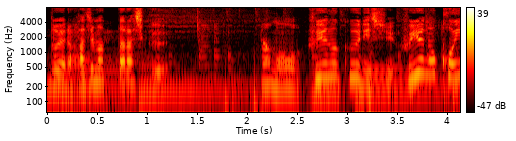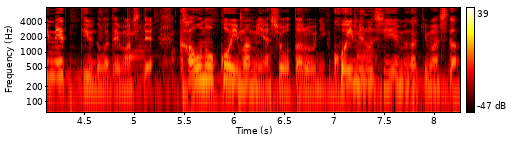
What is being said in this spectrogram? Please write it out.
どうやら始まったらしくあの冬のクーリッシュ冬の濃いめっていうのが出まして顔の濃い間宮祥太朗に濃いめの CM が来ました。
